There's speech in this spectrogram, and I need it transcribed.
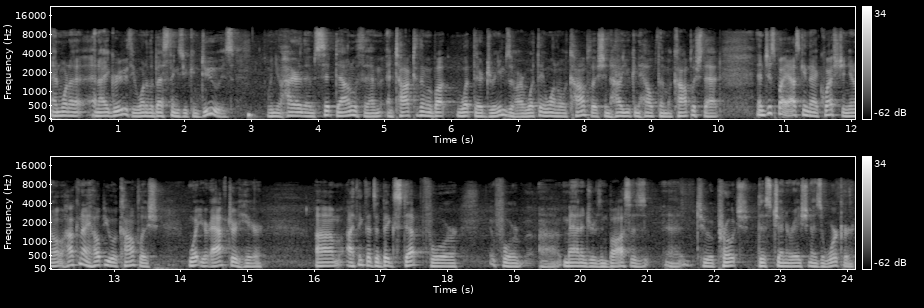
And want to, and I agree with you. One of the best things you can do is when you hire them, sit down with them and talk to them about what their dreams are, what they want to accomplish, and how you can help them accomplish that. And just by asking that question, you know, how can I help you accomplish what you're after here? Um, I think that's a big step for for uh, managers and bosses uh, to approach this generation as a worker.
